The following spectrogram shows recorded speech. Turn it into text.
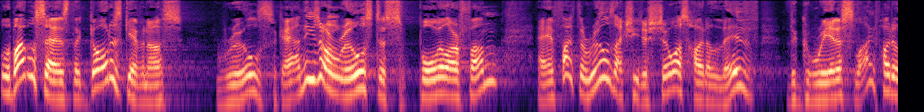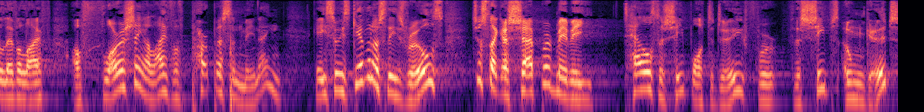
Well, the Bible says that God has given us rules, okay? And these aren't rules to spoil our fun. Uh, in fact, the rules actually to show us how to live the greatest life, how to live a life of flourishing, a life of purpose and meaning. Okay, so He's given us these rules, just like a shepherd maybe tells the sheep what to do for the sheep's own good.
